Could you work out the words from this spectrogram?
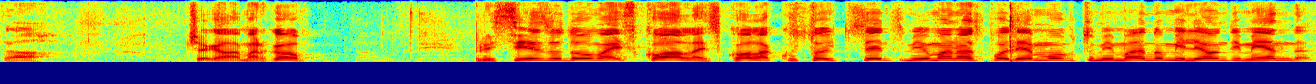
Tá. Chega lá, Marcão. Preciso de uma escola. A escola custa 800 mil, mas nós podemos. Tu me manda um milhão de emenda.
